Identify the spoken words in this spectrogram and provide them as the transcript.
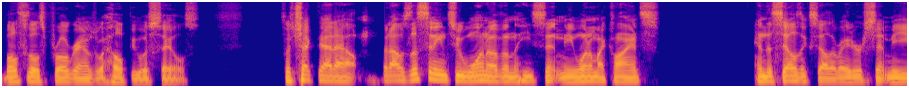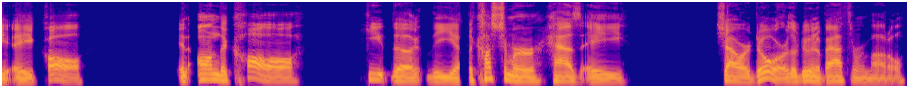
Both of those programs will help you with sales. So check that out. But I was listening to one of them that he sent me, one of my clients, and the sales accelerator sent me a call. And on the call, he the the uh, the customer has a shower door. They're doing a bathroom remodel.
